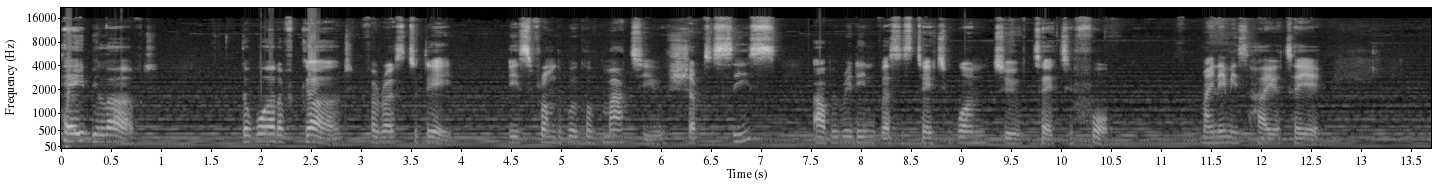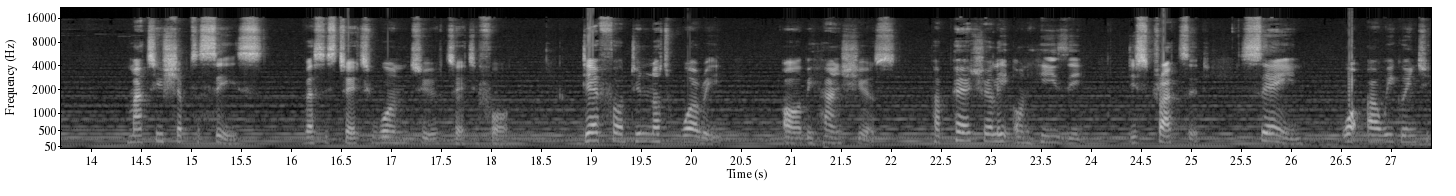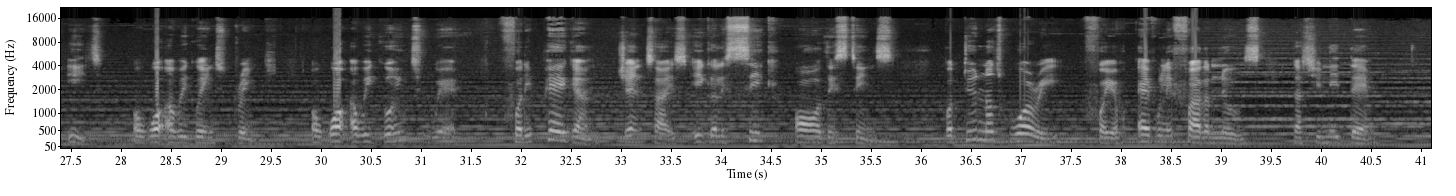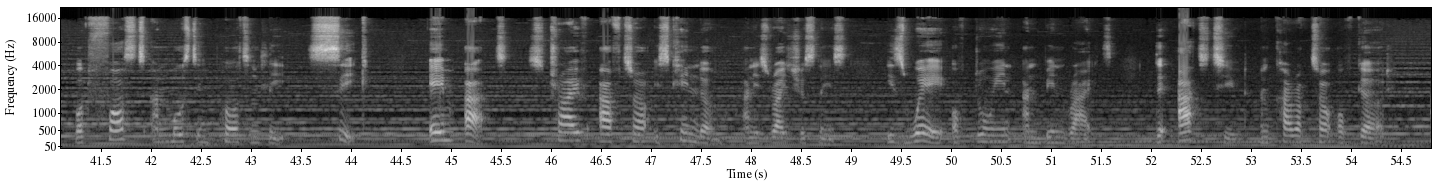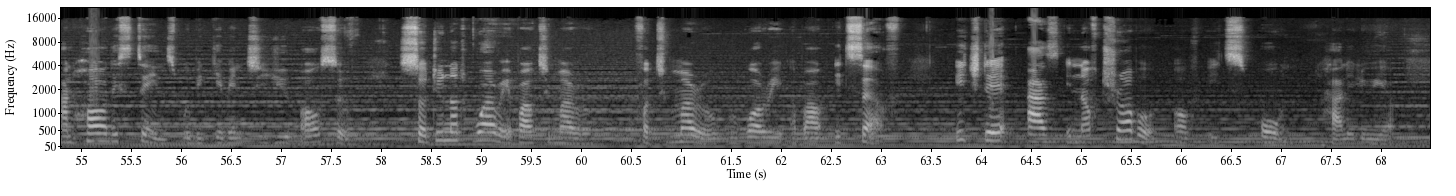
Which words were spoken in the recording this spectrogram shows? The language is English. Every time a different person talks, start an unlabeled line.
Hey, beloved, the word of God for us today is from the book of Matthew, chapter 6. I'll be reading verses 31 to 34. My name is Hayoteye. Matthew chapter 6, verses 31 to 34. Therefore, do not worry or be anxious, perpetually uneasy, distracted, saying, What are we going to eat? Or what are we going to drink? or what are we going to wear? For the pagan Gentiles eagerly seek all these things. But do not worry, for your heavenly Father knows that you need them. But first and most importantly, seek, aim at, strive after His kingdom and His righteousness, His way of doing and being right, the attitude and character of God, and all these things will be given to you also. So do not worry about tomorrow, for tomorrow will worry about itself. Each day has enough trouble of its own. Hallelujah.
